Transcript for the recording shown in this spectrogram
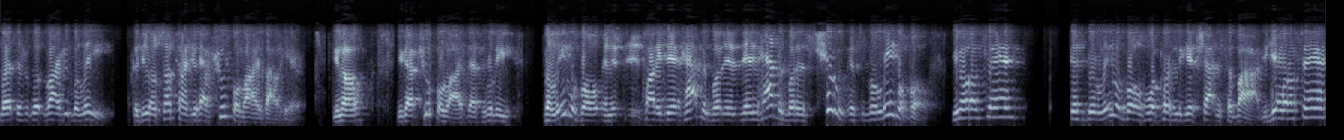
But it's what lie you believe. Because, you know, sometimes you have truthful lies out here. You know? You got truthful lies that's really believable, and it, it probably did happen, but it didn't happen, but it's true. It's believable. You know what I'm saying? It's believable for a person to get shot and survive. You get what I'm saying?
